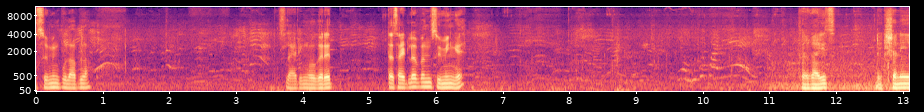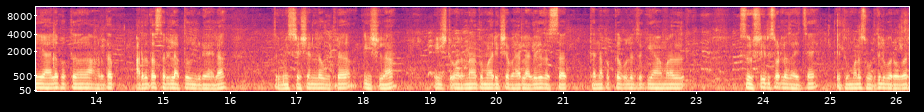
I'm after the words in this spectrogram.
स्विमिंग पूल आपला. स्लायडिंग वगैरे. त्या साईडला पण स्विमिंग आहे. तर काहीच रिक्षाने यायला फक्त अर्धा अर्धा तास तरी लागतो इकडे यायला. तुम्ही स्टेशनला उतरा ईस्टला ईस्टवरनं तुम्हाला रिक्षा बाहेर लागलेलेच असतात. त्यांना फक्त बोलायचं की आम्हाला सृष्टी रिसॉर्टला जायचं आहे ते तुम्हाला सोडतील बरोबर.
